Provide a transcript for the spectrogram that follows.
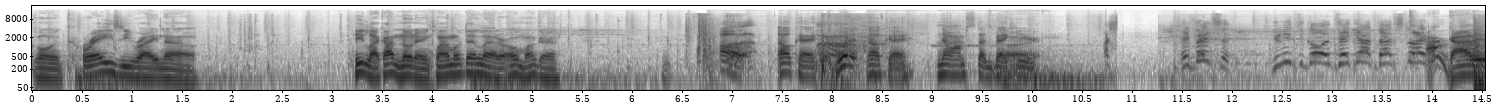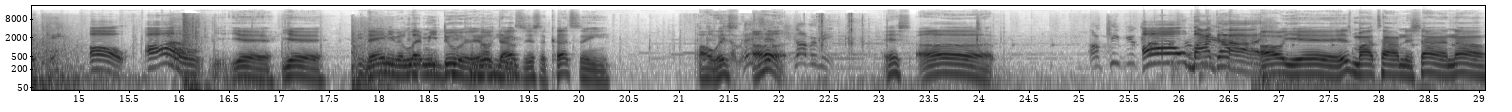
Going crazy right now. He like, I know they ain't climb up that ladder. Oh my god. Oh, okay. What? Okay. No, I'm stuck back All here. Hey, Vincent! You need to go and take out that sniper. I got it. Oh, oh. Yeah, yeah. They ain't even let me do it. it was, that was just a cutscene. Oh, it's up. Cover me. It's up. I'll keep you. Oh my God. Oh yeah, it's my time to shine now.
